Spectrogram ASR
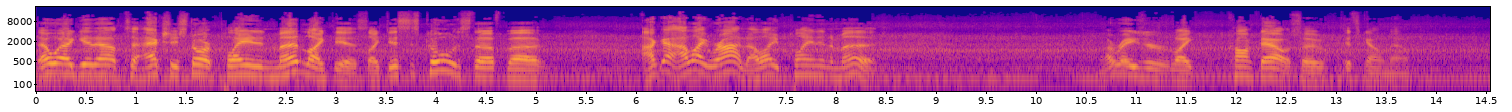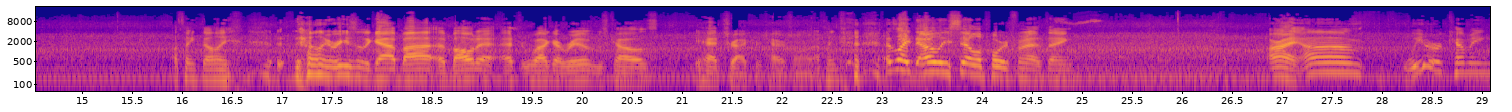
That way I get out to actually start playing in mud like this. Like this is cool and stuff, but I got I like riding. I like playing in the mud. My razor like conked out, so it's gone now. I think the only the only reason the guy buy uh, bought it after I got rid of it was because it had tractor tires on it. I think that's like the only selling point from that thing. All right, um, we are coming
